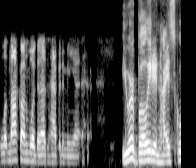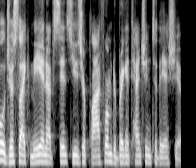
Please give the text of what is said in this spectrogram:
knock on wood, that hasn't happened to me yet. You were bullied in high school just like me, and have since used your platform to bring attention to the issue.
